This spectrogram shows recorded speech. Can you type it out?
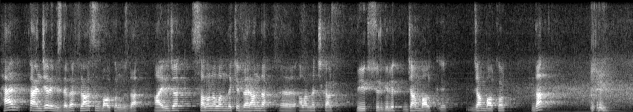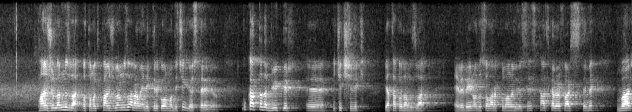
her penceremizde ve Fransız balkonumuzda ayrıca salon alanındaki veranda e, alanına çıkan büyük sürgülü cam, bal, e, cam balkonda panjurlarımız var. Otomatik panjurlarımız var ama elektrik olmadığı için gösteremiyorum. Bu katta da büyük bir e, iki kişilik yatak odamız var. Ebeveyn odası olarak kullanabilirsiniz. Kat kalorifer sistemi var.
